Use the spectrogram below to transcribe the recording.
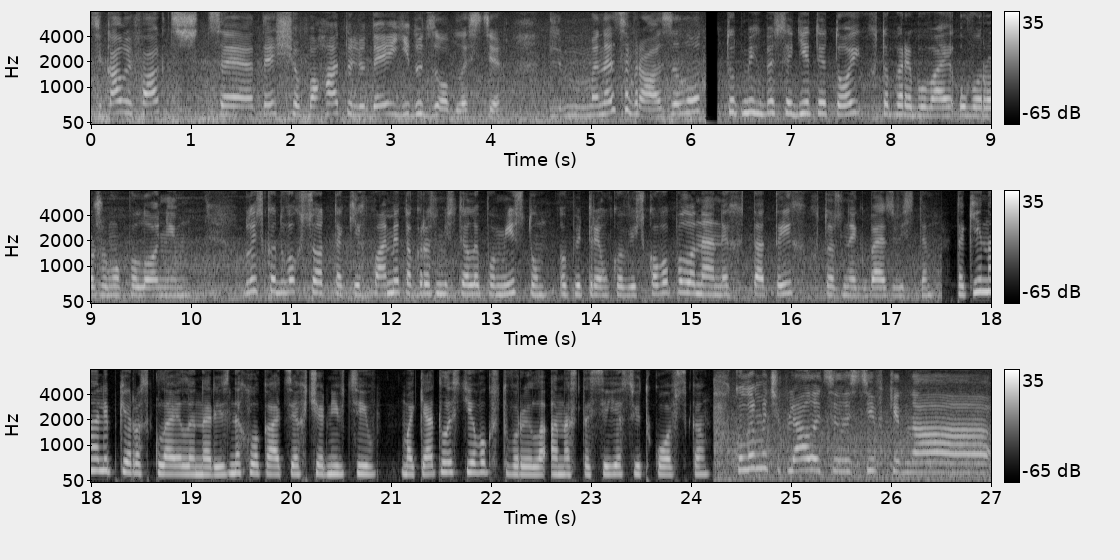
Цікавий факт це те, що багато людей їдуть з області. Мене це вразило. Тут міг би сидіти той, хто перебуває у ворожому полоні. Близько 200 таких пам'яток розмістили по місту у підтримку військовополонених та тих, хто зник безвісти. Такі наліпки розклеїли на різних локаціях Чернівців. Макет листівок створила Анастасія Свідковська. Коли ми чіпляли ці листівки на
